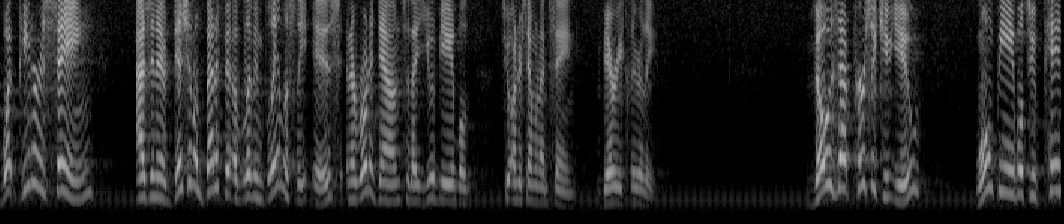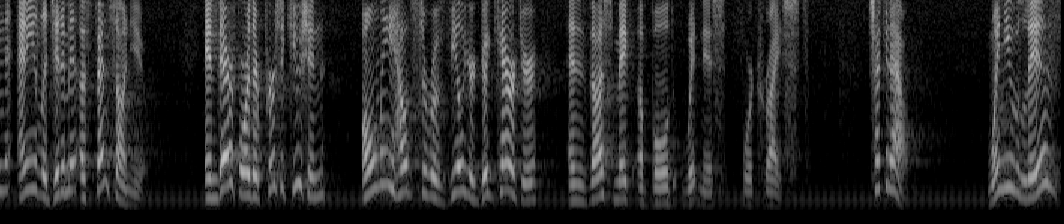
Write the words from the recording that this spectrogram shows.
what Peter is saying as an additional benefit of living blamelessly is, and I wrote it down so that you would be able to understand what I'm saying very clearly. Those that persecute you won't be able to pin any legitimate offense on you. And therefore, their persecution only helps to reveal your good character and thus make a bold witness for Christ. Check it out. When you live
